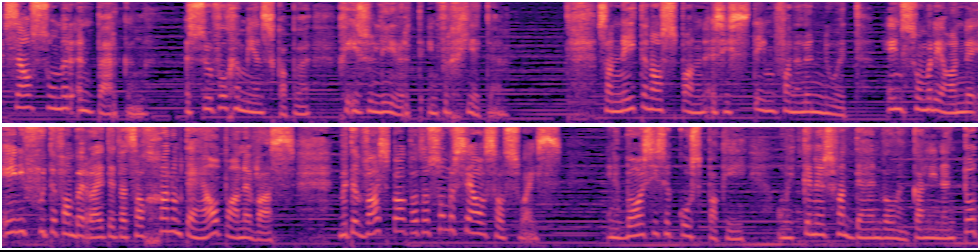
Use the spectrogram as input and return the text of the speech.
Selfs sonder inperking is soveel gemeenskappe geïsoleerd en vergete. Sanet en haar span is die stem van hulle nood en sommer die hande en die voete van bereidheid wat sal gaan om te help hande was met 'n wasbak wat ons sommer self sal swys en 'n basiese kospakkie om die kinders van Danville en Kalinin tot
